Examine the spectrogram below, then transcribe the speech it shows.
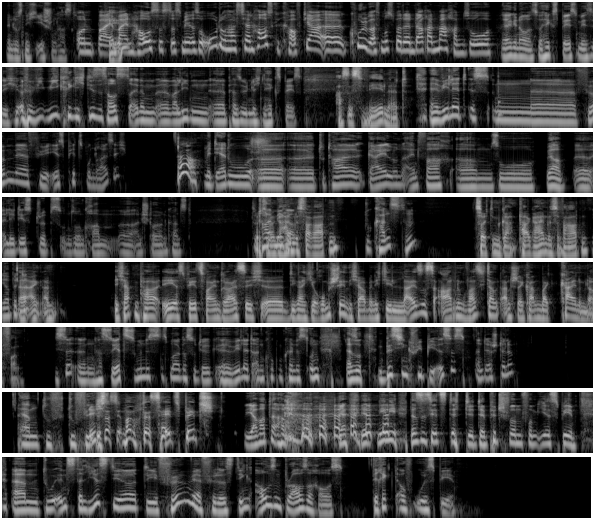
wenn du es nicht eh schon hast. Und bei okay. meinem Haus ist das mehr so, oh, du hast ja ein Haus gekauft. Ja, äh, cool, was muss man denn daran machen? So. Ja, genau, so Hackspace-mäßig. Wie, wie kriege ich dieses Haus zu einem äh, validen äh, persönlichen Hackspace? Was ist WLED? Äh, WLED ist eine Firmware für ESP32. Ah. Mit der du äh, äh, total geil und einfach ähm, so ja, LED-Strips und so ein Kram ansteuern kannst. Total Soll ich mein mega. Geheimnis verraten? Du kannst, hm? Soll ich dir ein paar Geheimnisse verraten? Ja, bitte. Äh, ein, ein, ich habe ein paar ESP32 äh, hier rumstehen. Ich habe nicht die leiseste Ahnung, was ich damit anstellen kann, bei keinem davon. Siehst du, dann hast du jetzt zumindest mal, dass du dir äh, WLED angucken könntest. Und also ein bisschen creepy ist es an der Stelle. Ähm, du, du flashst. Ist das immer noch der Sales Pitch? Ja, warte ab. ja, ja, nee, nee, das ist jetzt der, der, der Pitch vom, vom ISB. Ähm, du installierst dir die Firmware für das Ding aus dem Browser raus. Direkt auf USB.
